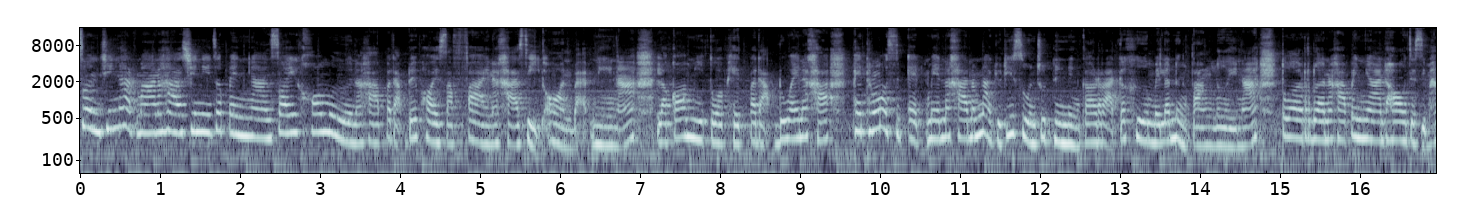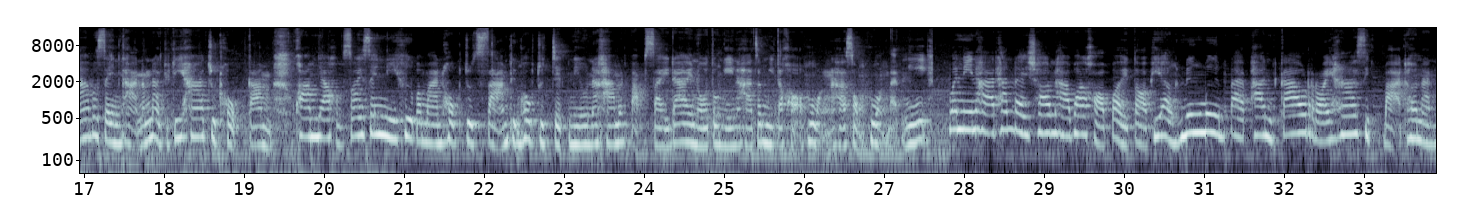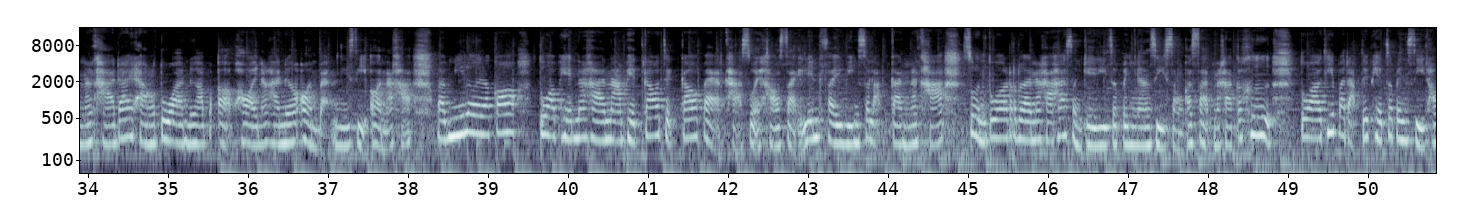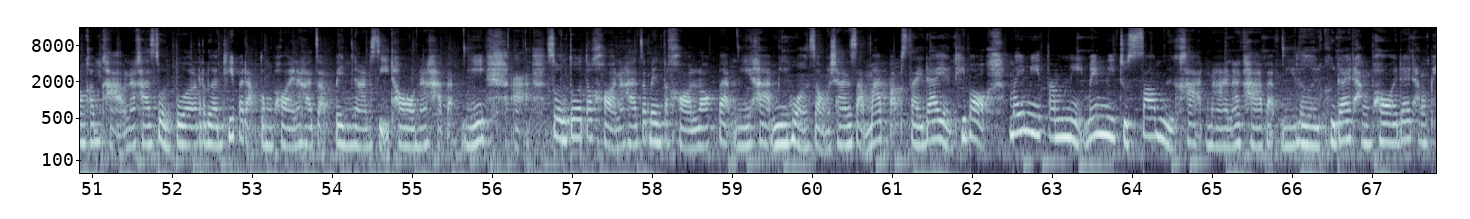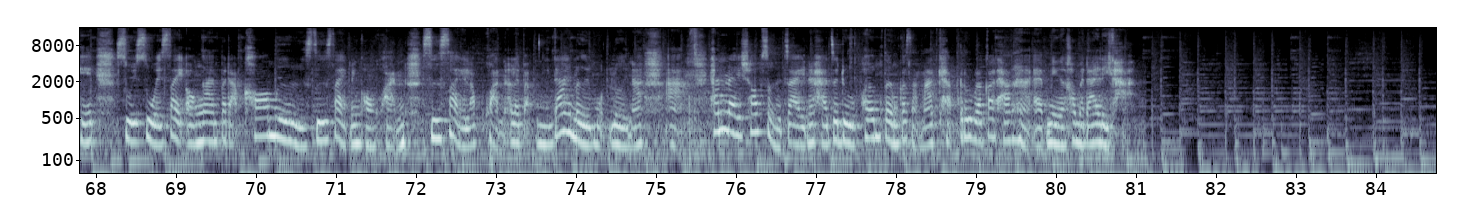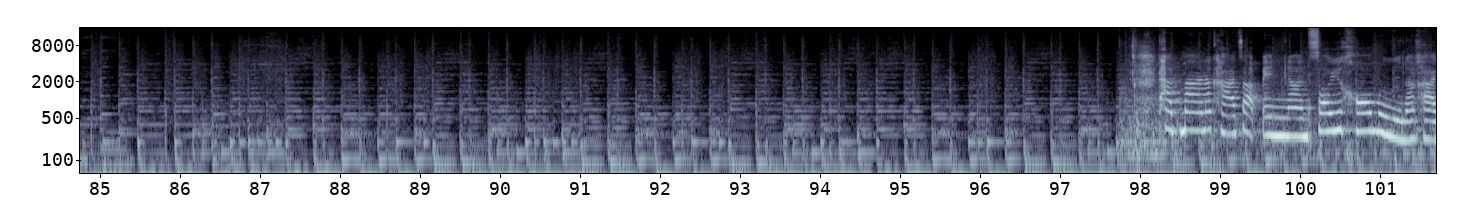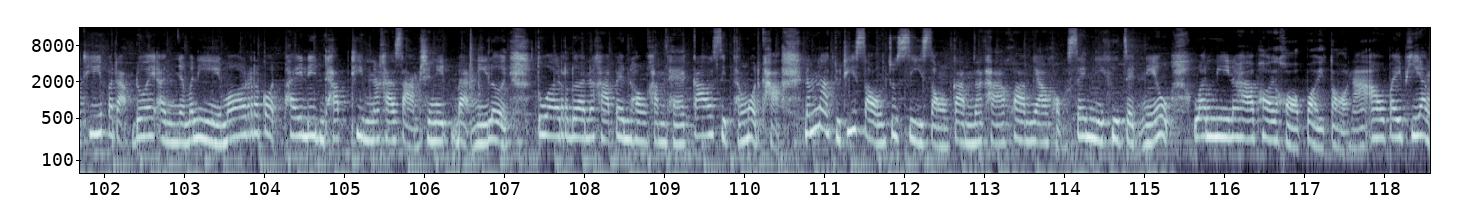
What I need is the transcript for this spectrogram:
ส่วนชิ้นถัดมานะคะ ชิ้นนี้จะเป็นงานสร้อยข้อมือนะคะ ประดับด้วยพลอยซับไฟนะคะ สีอ่อนแบบนี้นะ แล้วก็มีตัวเพชรประดับด้วยนะคะ เพชรทั้งหมด 11 เม็ดนะคะ น้ำหนักอยู่ที่ 0.11 กรัตก็คือเม็ดละ 1 ตังเลยนะ ตัวเรือนนะคะเป็นงานทอง 75%ค่ะ น้ำหนักอยู่ที่ 5.6 กรัม ความยาวของสร้อยเส้นนี้คือประมาณ 6.3 ถึง 6.7 นิ้วนะคะ มันปรับไซส์ได้เนอะตรงนี้นะคะ จะมีตะขอห่วงนะคะ 2 ห่วงแบบนี้ วันนี้นะคะท่านใดชอบนะคะพลอยขอปล่อยต่อเพียง 18,950 บาทเท่านั้นนะคะ ได้ทั้งตัวเนื้อเอ่อพลอยนะคะ เนื้ออ่อนแบบนี้สีอ่อนนะคะ แบบนี้เลยแล้วก็ตัวเพชรนะคะน้ำเพชร 9798 ค่ะ สวยขาวใสเล่นไฟวิงสลับกันนะคะ ส่วนตัวเรือนนะคะถ้าสังเกตดีจะเป็นงานสีสองกษัตริย์นะคะ ก็คือตัวที่ประดับด้วยเพชรจะเป็นสีทองคำขาวนะคะ ส่วนตัวเรือนที่ประดับตรงพลอยนะคะ จะเป็นงานสีทองนะคะ แบบนี้อะส่วนตัวตะขอนะคะจะเป็นตะขอล็อกแบบนี้ค่ะ มีห่วง 2 ชั้นสามารถปรับไซส์ได้อย่างที่บอก ไม่มีตำหนิไม่มีจุดซ่อมหรือขาดมานะคะ แบบนี้เลยคือได้ทั้งพลอยได้ทั้งเพชรสวยๆ ใส่ออกงานประดับข้อมือหรือซื้อใส่เป็นของขวัญ ซื้อใส่รับขวัญอะไรแบบนี้ได้เลยหมดเลยนะอะท่านใดชอบสนใจนะคะ จะดูเพิ่มเติมก็สามารถแคปรูปแล้วก็ทักหาแอดมินกันเข้ามาได้เลยค่ะ ถัดมานะคะจะเป็นงานสร้อยข้อมือนะคะ ที่ประดับด้วยอัญมณีมรกต ไพลินทับทิมนะคะ 3 ชนิดแบบนี้เลย ตัวเรือนนะคะเป็นทองคำแท้ 90 ทั้งหมดค่ะ น้ำหนักอยู่ที่ 2.42 กรัมนะคะ ความยาวของเส้นนี้คือ 7 นิ้ว วันนี้นะคะพลอยขอปล่อยต่อนะ เอาไปเพียง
